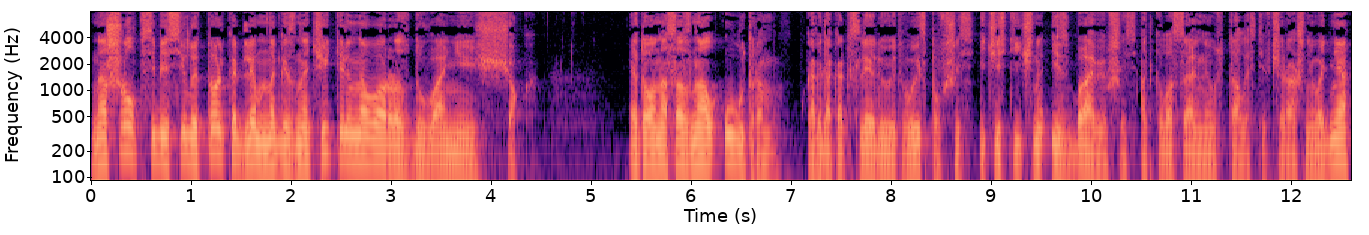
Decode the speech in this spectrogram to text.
нашел в себе силы только для многозначительного раздувания щек. Это он осознал утром, когда, как следует выспавшись и частично избавившись от колоссальной усталости вчерашнего дня,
